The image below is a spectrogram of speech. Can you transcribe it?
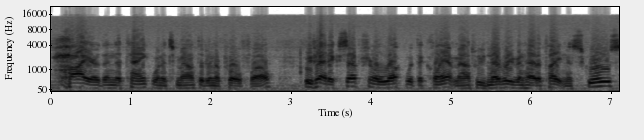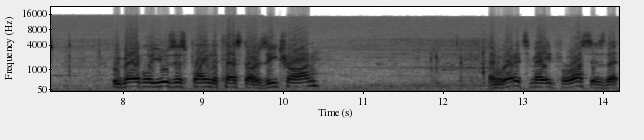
higher than the tank when it's mounted in a profile. We've had exceptional luck with the clamp mounts. We've never even had to tighten the screws. We've been able to use this plane to test our Zetron. And what it's made for us is that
